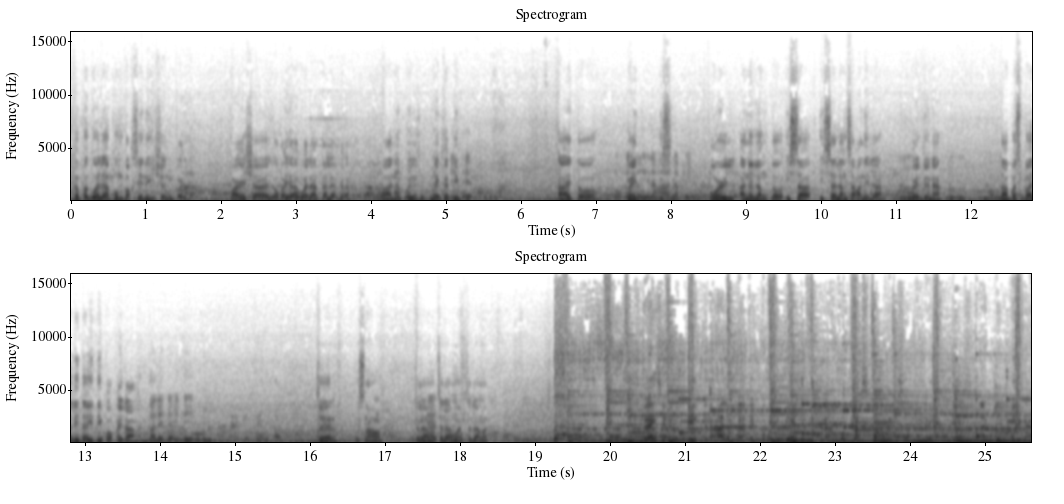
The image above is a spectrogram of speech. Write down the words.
kapag wala pong vaccination card, partial o kaya wala talaga, paano po yun? Acceptance Negative. letter, oo. Ah, ito. Oo, Pwede- yan ang hinahanap eh. Or ano lang to, isa isa lang sa kanila. Mm. Pwede na. Mm. Tapos valid ID po kailangan din. Valid ID. oo. Sir, gusto na ako. Salamat, Ingat. salamat, salamat. Guys, yan ang update na nakalap natin tungkol sa biyahe ng Franco Bus Company sa PITX at Turbina.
